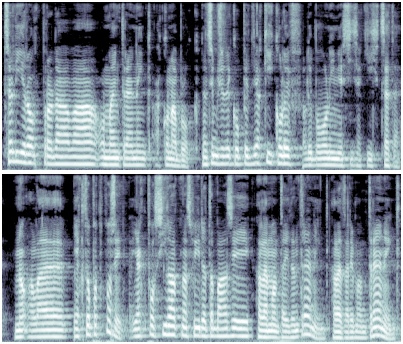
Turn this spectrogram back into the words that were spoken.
celý rok prodává online trénink jako na blog. Ten si můžete koupit jakýkoliv libovolný měsíc, jaký chcete. No ale jak to podpořit? Jak posílat na své databázi, hele mám tady ten trénink, hele tady mám trénink,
